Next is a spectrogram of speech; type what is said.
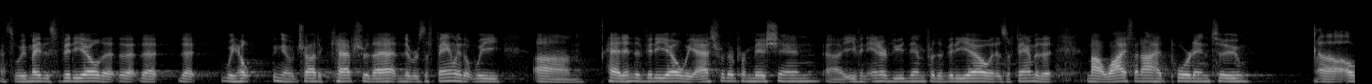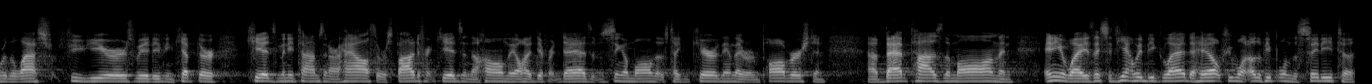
And so we made this video that, that, that, that we hope, you know, try to capture that. And there was a family that we um, had in the video. We asked for their permission, uh, even interviewed them for the video. And it was a family that my wife and I had poured into. Uh, over the last few years. We had even kept their kids many times in our house. There was five different kids in the home. They all had different dads. It was a single mom that was taking care of them. They were impoverished and uh, baptized the mom. And anyways, they said, yeah, we'd be glad to help. We want other people in the city to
